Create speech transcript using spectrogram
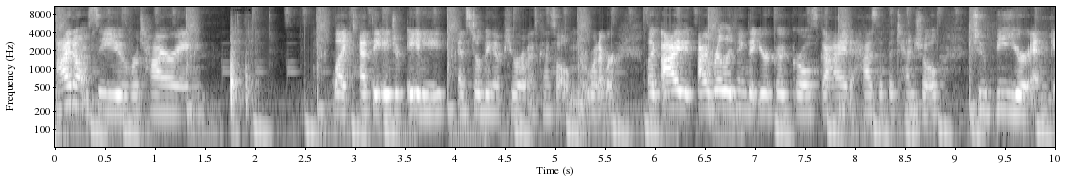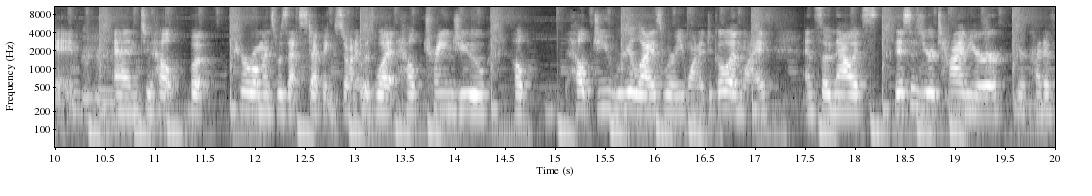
I don't see you retiring like at the age of 80 and still being a pure romance consultant or whatever like i i really think that your good girls guide has the potential to be your end game Mm-hmm. and to help but pure romance was that stepping stone it was what helped trained you help helped you realize where you wanted to go in life and so now it's this is your time your your kind of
